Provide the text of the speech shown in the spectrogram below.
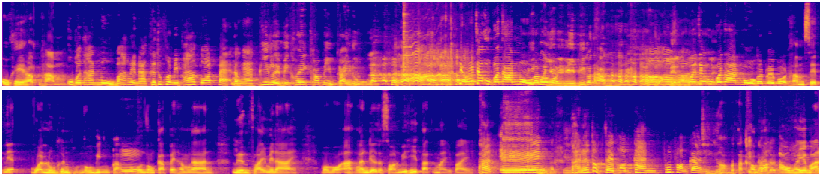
โอเคครับทำอุปทานหมู่มากเลยนะ คือทุกคนมีผ้าก๊อซแปะแล้วไง พี่เลยไม่ค่อยเข้าไปอยู่ใกล้หนูไงเดี๋ยวมันจะอุปทานหมู่พี่กันก็ไปอหมยู่ดดีๆ พี่ก็ทำเนี่ยมันจะอุปทานหมู่กันไปหมด ทำเสร็จเนี่ยวันรุ่งขึ้นผมต้องบินกลับ อืม ผมต้องกลับไปทำงาน เลื่อนไฟลท์ไม่ได้หมอบอกว่าอะงั้นเดี๋ยวจะสอนวิธีตัดไหมไป ตัดเองตัดเอง ตายแล้วตกใจพร้อมกัน พูดพร้อมกัน จริงเหรอมาตัดเองเขาได้ก็เหรอเอาพยาบาล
